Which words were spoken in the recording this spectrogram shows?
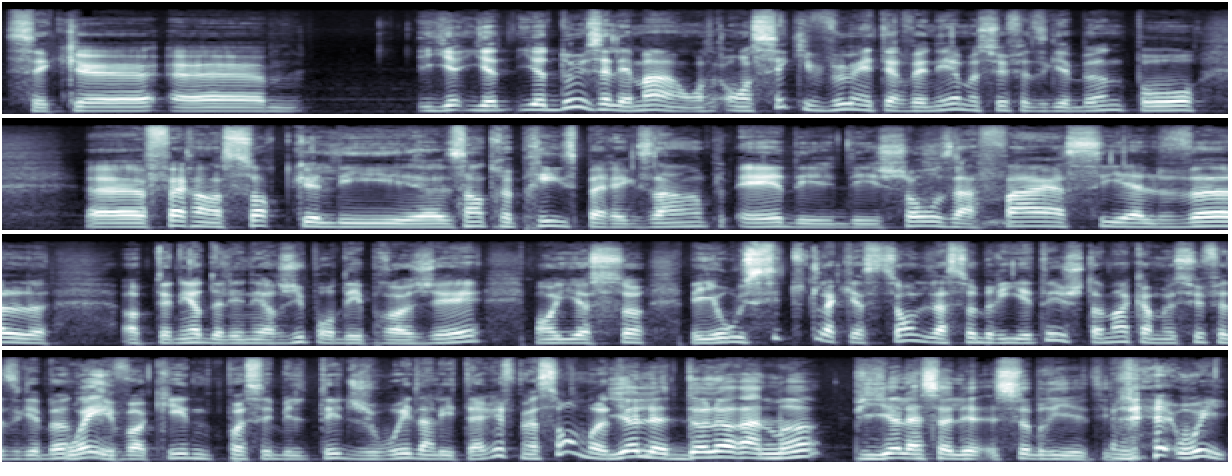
c'est que euh, il y, a- y y deux éléments. On, on sait qu'il veut intervenir, M. Fitzgibbon, pour euh, faire en sorte que les euh, entreprises, par exemple, aient des, des, choses à faire si elles veulent obtenir de l'énergie pour des projets. Bon, il y a ça. Mais il y a aussi toute la question de la sobriété, justement, comme M. Fitzgibbon oui. a évoqué une possibilité de jouer dans les tarifs. Mais ça, on Il y a le dollarama, puis il y a la sobriété. oui.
